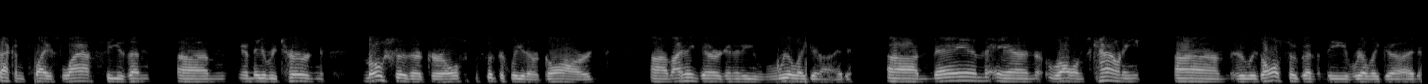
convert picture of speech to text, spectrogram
second place last season, um, and they returned most of their girls, specifically their guards. Um, I think they're going to be really good. Um, them and Rawlins County, um, who is also going to be really good,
